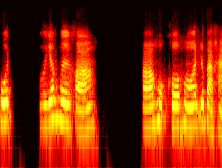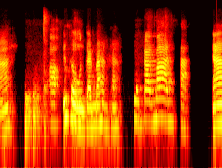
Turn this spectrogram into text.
พุทธหนูยกมือขอ ขอหกโคโฮสหรือเปล่าคะเอ่อหรือส่งกันบ้านคะส่งการบ้านค่ะอ้า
